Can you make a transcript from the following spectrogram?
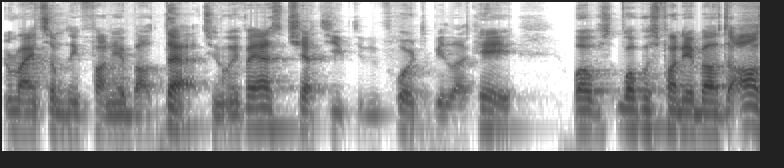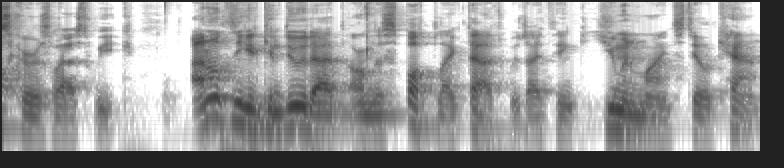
and write something funny about that. You know if i asked ChatGPT before to be like hey what was, what was funny about the oscars last week? I don't think it can do that on the spot like that which i think human mind still can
